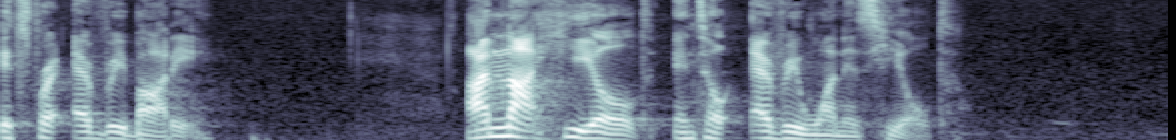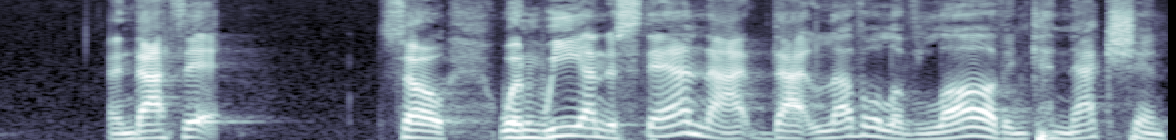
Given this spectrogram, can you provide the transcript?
it's for everybody. I'm not healed until everyone is healed. And that's it. So when we understand that, that level of love and connection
